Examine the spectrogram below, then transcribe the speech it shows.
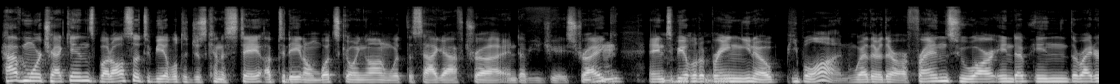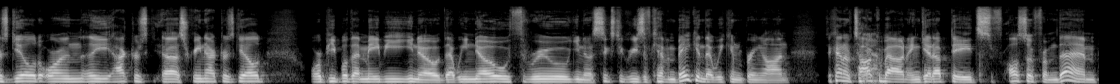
have more check ins, but also to be able to just kind of stay up to date on what's going on with the SAG AFTRA and WGA strike and to be able to bring, you know, people on, whether there are friends who are in, the- in the Writers Guild or in the Actors, uh, Screen Actors Guild or people that maybe you know that we know through you know six degrees of kevin bacon that we can bring on to kind of talk Yeah. about and get updates also from them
